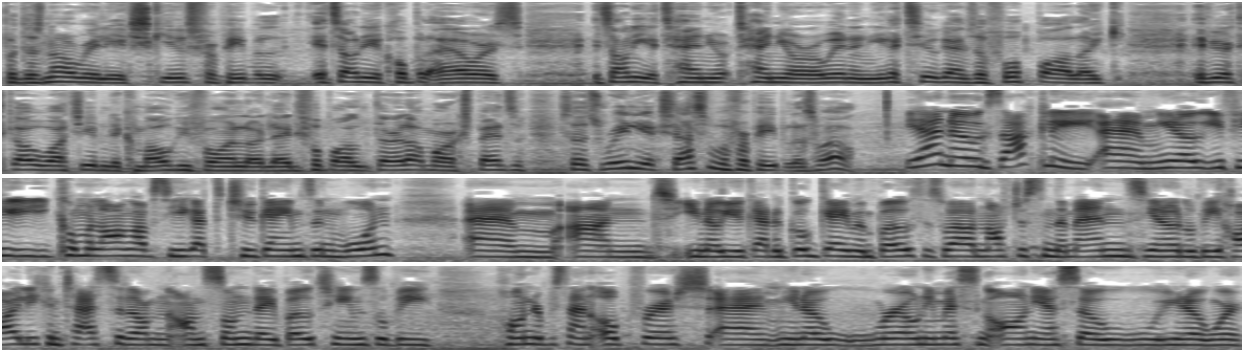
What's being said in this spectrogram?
but there's no really excuse for people. It's only a couple of hours. It's only a 10 euro, 10 euro in, and you get two games of football. Like if you were to go watch even the Camogie final or ladies football, they're a lot more expensive. So it's really accessible for people as well. Yeah, no, exactly. Um, you know, if you come along, obviously you get the two games in one, um, and you know you get a good game in both as well, not just in the men's. You know, it'll be highly contested on, on Sunday. Both teams will be 100% up for it. Um, you know, we're only missing Anya, so you know we're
